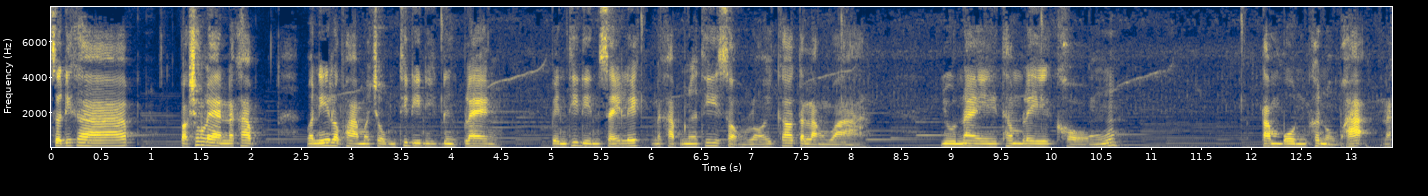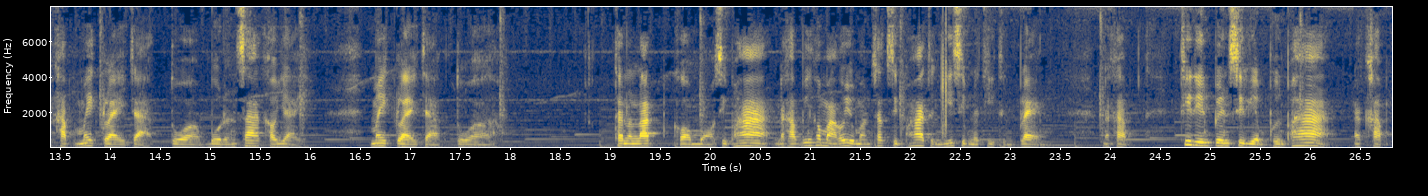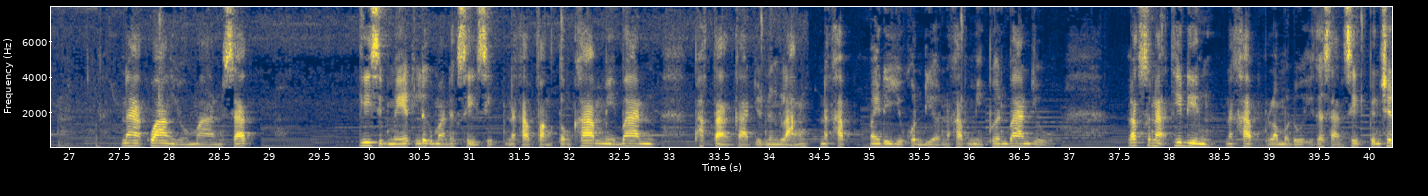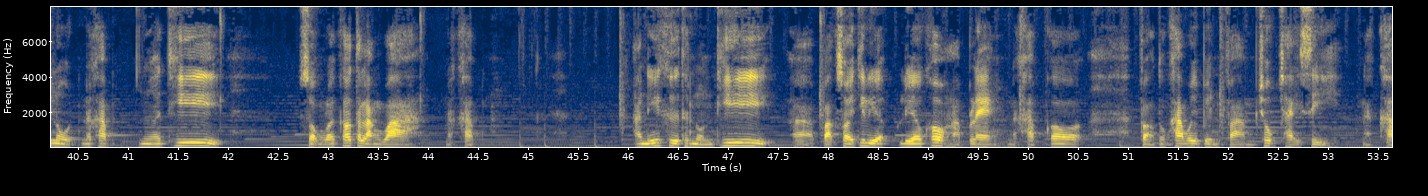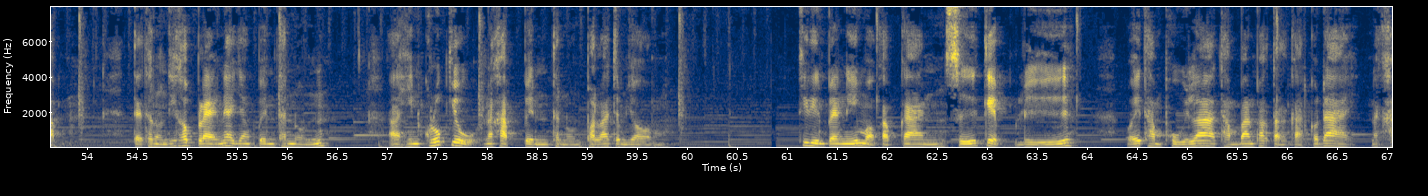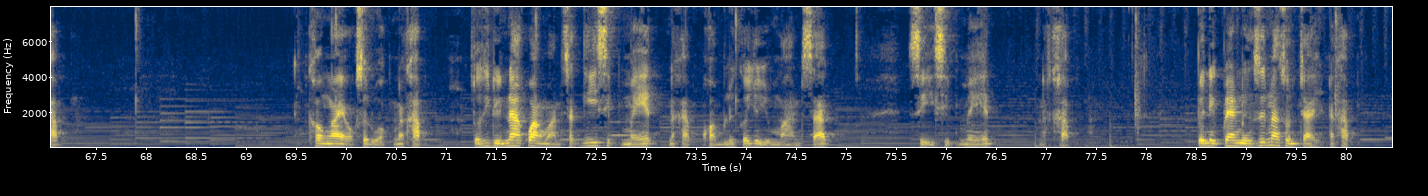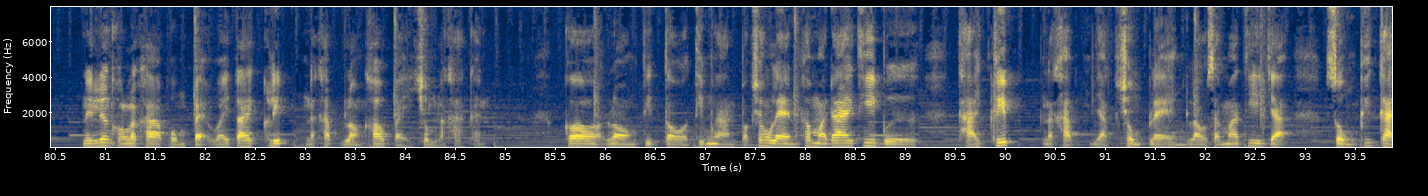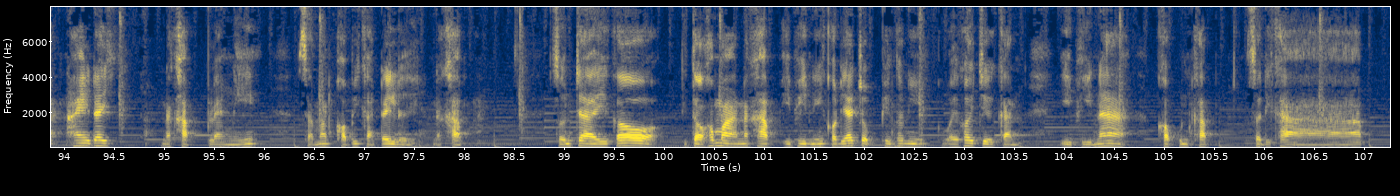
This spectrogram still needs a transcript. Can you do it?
สวัสดีครับปักช่องแลนด์นะครับ วันนี้เราพามาชมที่ดินอีกหนึ่งแปลง เป็นที่ดินไซส์เล็กนะครับเนื้อที่ 209 ตารางวา อยู่ในทำเลของตำบลขนงพระนะครับ ไม่ไกลจากตัวโบดันซ่าเขาใหญ่ ไม่ไกลจากตัวธนรัตน์กม15นะครับวิ่งเข้ามาก็อยู่มันสัก 15-20 นาทีถึงแปลงนะครับ ที่ดินเป็นสี่เหลี่ยมผืนผ้านะครับ หน้ากว้างอยู่ประมาณสัก 20 เมตรลึกประมาณสัก40นะครับฝั่งตรงข้ามมีบ้านพักต่างอากาศอยู่หนึ่งหลังนะครับไม่ได้อยู่คนเดียวนะครับมีเพื่อนบ้านอยู่ ลักษณะที่ดินนะครับเรามาดูเอกสารสิทธิ์เป็นโฉนดนะครับเนื้อที่ 209 ตารางวานะครับอันนี้คือถนนที่ปากซอยที่เลี้ยวเข้าหาแปลงนะครับ ก็ฝั่งตรงข้ามก็จะเป็นฟาร์มโชคชัย4นะครับแต่ถนนที่เข้าแปลงเนี่ยยังเป็นถนน หินคลุกอยู่นะครับ เป็นถนนพระราชจำยอม ที่ดินแปลงนี้เหมาะกับการซื้อเก็บหรือไว้ทำพูวิลล่าทำบ้านพักตากอากาศก็ได้นะครับ เข้าง่ายออกสะดวกนะครับ ตัวที่ดินหน้ากว้างประมาณสัก 20 เมตรนะครับ ความลึกก็อยู่ประมาณสัก 40 เมตรนะครับ เป็นอีกแปลงหนึ่งซึ่งน่าสนใจนะครับ ในเรื่องของราคาผมแปะไว้ใต้คลิปนะครับ ลองเข้าไปชมราคากัน ก็ลองติดต่อทีมงานปักช่องแลนด์เข้ามาได้ที่เบอร์ท้ายคลิปนะครับ อยากชมแปลงเราสามารถที่จะส่งพิกัดให้ได้นะครับ แปลงนี้สามารถขอพิกัดได้เลยนะครับ สนใจก็ติดต่อเข้ามานะครับ EP นี้ขออนุญาตจบเพียงเท่านี้ไว้ค่อยเจอกัน EP หน้าขอบคุณครับ สวัสดีครับ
